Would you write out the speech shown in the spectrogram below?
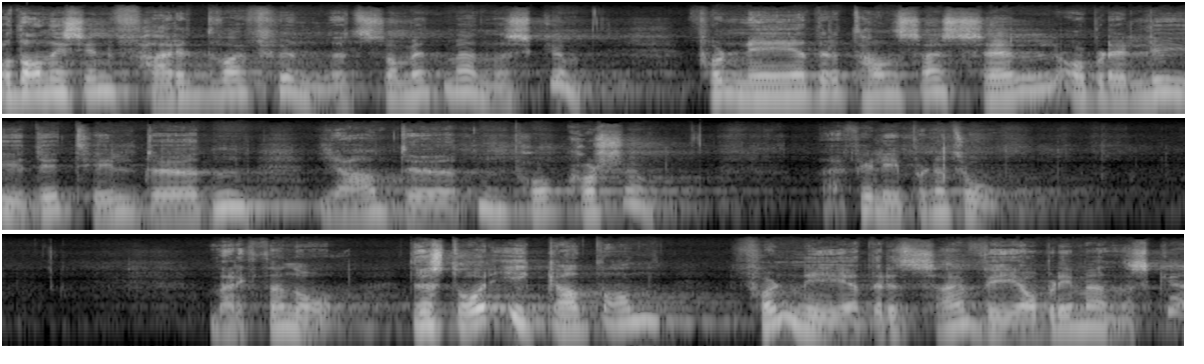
Og da han i sin ferd var funnet som et menneske, fornedret han seg selv og ble lydig til døden, ja, døden på korset. Det er Filipperne 2. Merk deg nå. Det står ikke at han fornedret seg ved å bli menneske.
